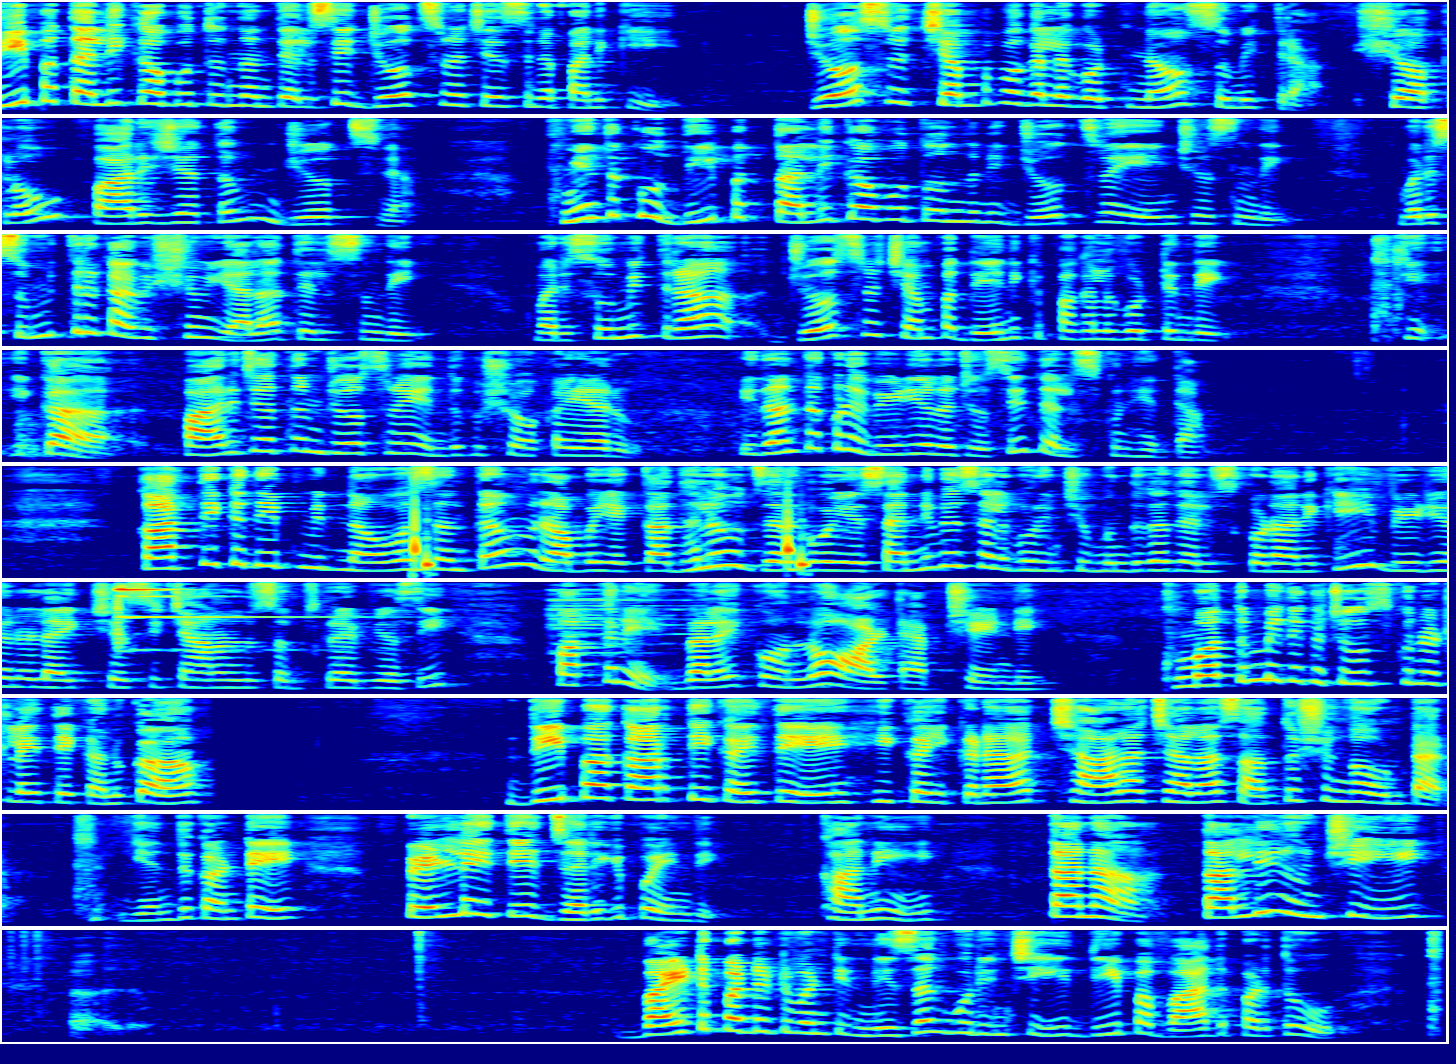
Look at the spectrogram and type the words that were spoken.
దీప తల్లి కాబోతుందని తెలిసి జ్యోత్స్న చేసిన పనికి జ్యోత్స్న చెంపపగలగొట్టిన సుమిత్ర. షాక్లో పారిజాతం జ్యోత్స్న. ఇంతకు దీప తల్లి కాబోతోందని జ్యోత్స్న ఏం చేసింది? మరి సుమిత్రకు ఆ విషయం ఎలా తెలిసింది? మరి సుమిత్ర జ్యోత్స్న చెంప దేనికి పగలగొట్టింది? ఇక పారిజాతం జ్యోత్స్న ఎందుకు షాక్ అయ్యారు? ఇదంతా కూడా వీడియోలో చూసి తెలుసుకునిద్దాం. కార్తీక దీప్ మీద నవవసంతం. రాబోయే కథలో జరగబోయే సన్నివేశాల గురించి ముందుగా తెలుసుకోవడానికి వీడియోని లైక్ చేసి ఛానల్ను సబ్స్క్రైబ్ చేసి పక్కనే బెలైకాన్లో ఆల్ ట్యాప్ చేయండి. మొత్తం మీదకి చూసుకున్నట్లయితే కనుక దీపా కార్తీక్ అయితే ఇక ఇక్కడ చాలా చాలా సంతోషంగా ఉంటారు. ఎందుకంటే పెళ్ళైతే జరిగిపోయింది. కానీ తన తల్లి నుంచి బయటపడ్డటువంటి నిజం గురించి దీప బాధపడుతూ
